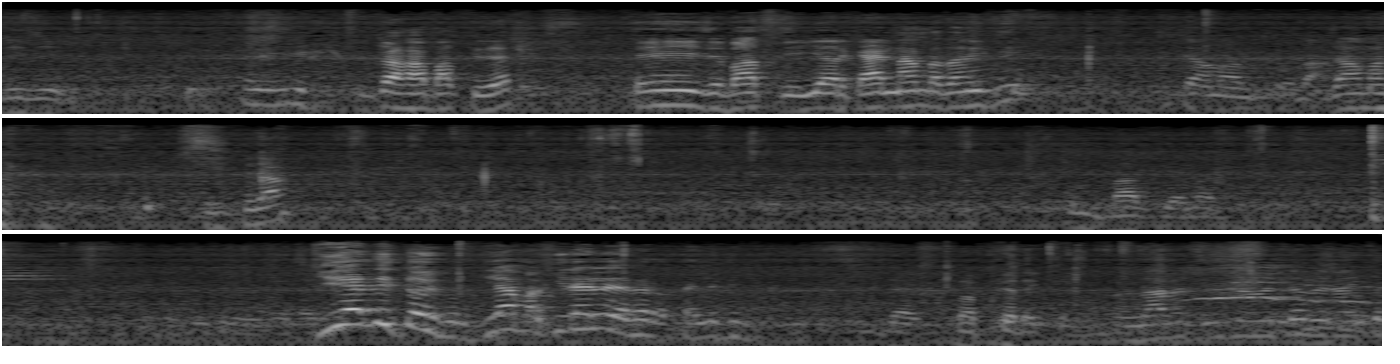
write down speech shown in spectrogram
জি জি। যা হা বাদ দিয়ে এই যে বাদ কি ইয়ার কার নামটা জানি কি জামাল জামান দিলাম বাদ কি আমার কি আর দিতে হইব কি আমার কি রাইলে ফেরত তাইলে দিন সবকে দেখে লাভে দিতে হইবে রাইতে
